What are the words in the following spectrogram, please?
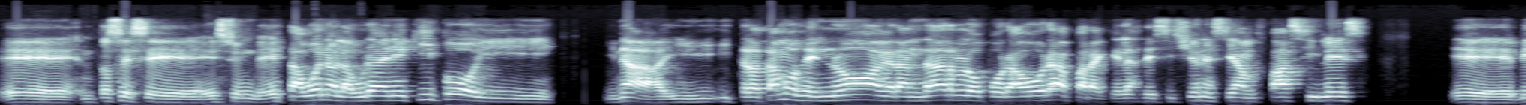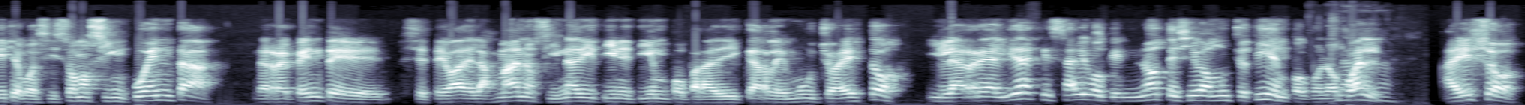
Eh, entonces, eh, está bueno laburar en equipo y, nada, y, tratamos de no agrandarlo por ahora para que las decisiones sean fáciles. Eh, Viste, porque si somos 50, de repente se te va de las manos y nadie tiene tiempo para dedicarle mucho a esto. Y la realidad es que es algo que no te lleva mucho tiempo, con lo cual a eso,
